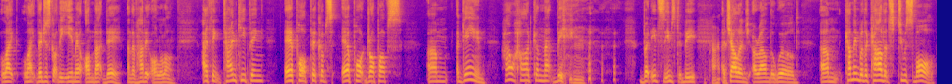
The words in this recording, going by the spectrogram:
like like they just got the email on that day and they've had it all along. I think timekeeping, airport pickups, airport drop offs, um, again, how hard can that be? Mm. but it seems to be Apparently. a challenge around the world. Um, coming with a car that's too small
